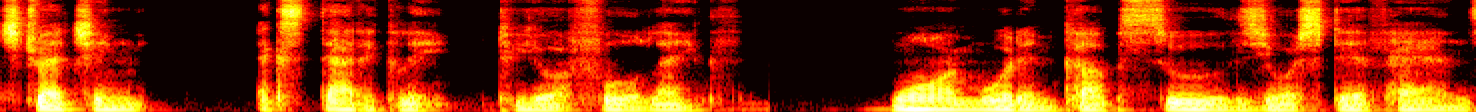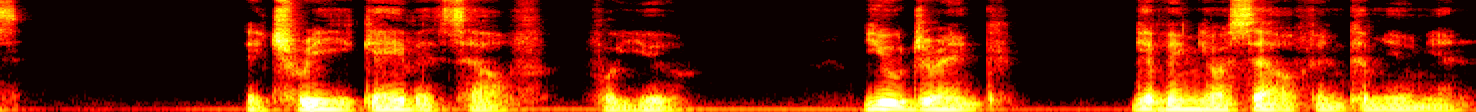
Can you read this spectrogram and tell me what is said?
stretching ecstatically to your full length. Warm wooden cup soothes your stiff hands. A tree gave itself for you. You drink, giving yourself in communion.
